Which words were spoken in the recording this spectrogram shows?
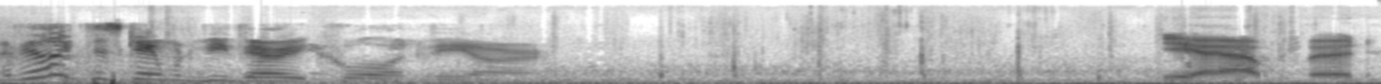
I feel like this game would be very cool in VR. Yeah, it would.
